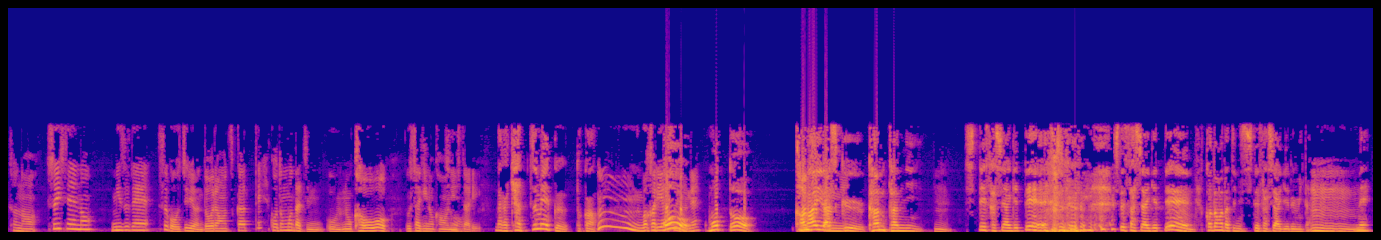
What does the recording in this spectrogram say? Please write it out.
その、水性の水ですぐ落ちるような動乱を使って、子供たちの顔をうさぎの顔にしたり。なんかキャッツメイクとかうん、わかりやすいよね。をもっと可愛らしく簡単にうん。して差し上げて、して差し上げて、うん子供たちにして差し上げるみたいうんうんな。うん。ね。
